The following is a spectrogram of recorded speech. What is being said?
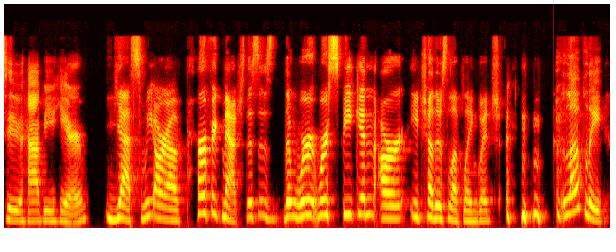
to have you here. Yes, we are a perfect match. This is the we're we're speaking our each other's love language. Lovely.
